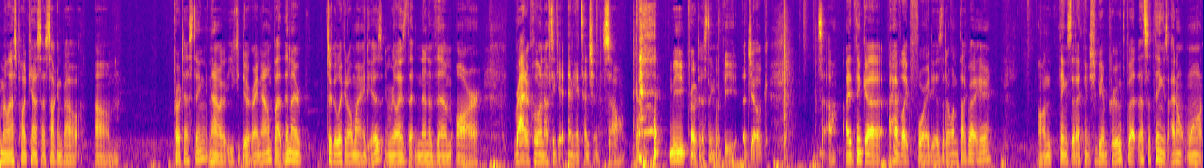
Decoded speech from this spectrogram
ماسفی ساس ساگنو پروٹیسٹِنٛگ یوٗ کِٹر بین آی ٹُو لَک او ما آیڈ رِیلایز دیٹ نَن او دِم اور کوٚن ایٚنی ایٚنشن سو بی پروٹِنٛگ what be okay so I think I have like four ideas the one تہِ اَن تِنٛگ دۄد I think should be um proud but that it is a done one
